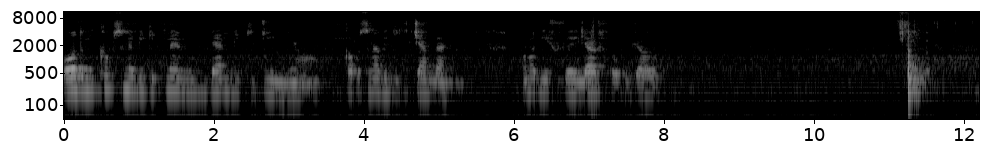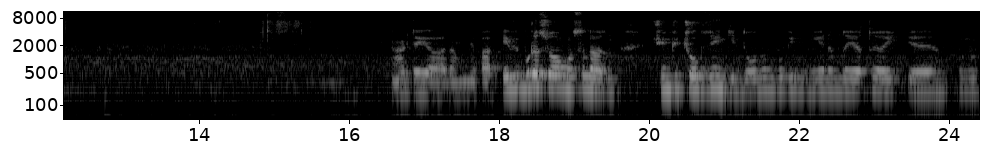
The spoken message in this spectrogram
O adamın kapısına bir gitmem. Ben bir gideyim ya. Kapısına bir gideceğim ben. Ona bir şeyler sokacağım. Nerede ya adam? Evi burası olması lazım. Çünkü çok zengindi. Onun bugün yanında yatağı e, onun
